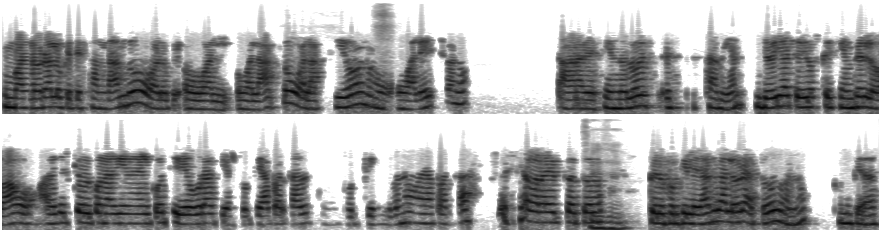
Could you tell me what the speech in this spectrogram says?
un valor a lo que te están dando o, a lo que, o, al, o al acto o a la acción o, al hecho, ¿no? Agradeciéndolo está bien. Yo ya te digo que siempre lo hago. A veces que voy con alguien en el coche y digo gracias porque he aparcado, es como porque yo no he aparcado. agradezco todo. Pero porque le das valor a todo, ¿no? como que das,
